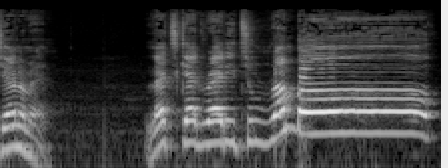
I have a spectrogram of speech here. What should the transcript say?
gentlemen, let's get ready to rumble!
